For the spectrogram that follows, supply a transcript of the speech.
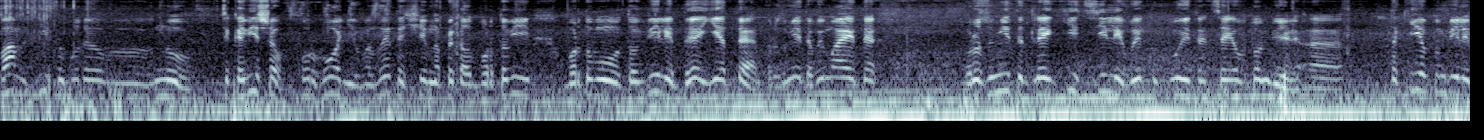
вам дійсно буде ну, цікавіше в фургоні возити, чим, наприклад, в бортовій, бортовому автомобілі, де є тент. Розумієте, ви маєте розуміти, для яких цілі ви купуєте цей автомобіль. Е, Такі автомобілі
